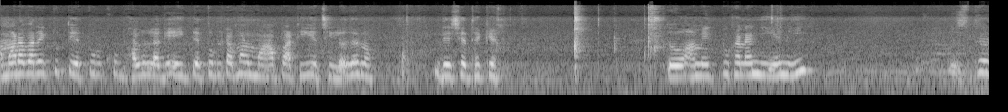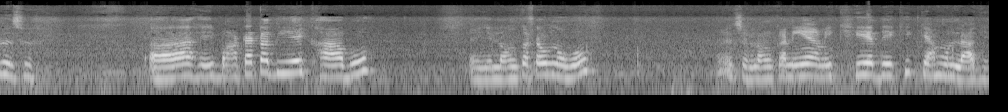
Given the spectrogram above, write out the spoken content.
আমার আবার একটু তেঁতুল খুব ভালো লাগে, এই তেঁতুলটা আমার মা পাঠিয়েছিল, জানো, দেশে থেকে। তো আমি একটুখানি নিয়ে নিই। বুঝতে পেরেছ? আহ, এই বাটাটা দিয়ে খাওয়াবো এই যে লঙ্কাটাও নেব। আচ্ছা লঙ্কা নিয়ে আমি খেয়ে দেখি কেমন লাগে।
